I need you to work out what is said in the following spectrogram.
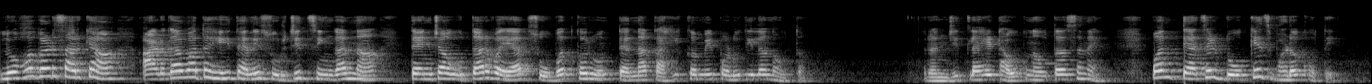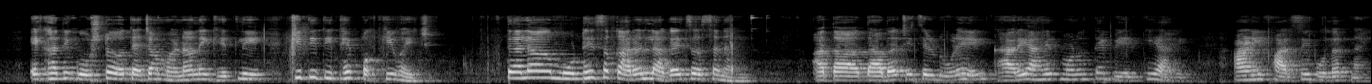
लोहगडसारख्या आडगावातही त्याने सुरजित सिंगांना त्यांच्या उतार वयात सोबत करून त्यांना काही कमी पडू दिलं नव्हतं. रणजितला हे ठाऊक नव्हतं असं नाही पण त्याचे डोकेच भडक होते. एखादी गोष्ट त्याच्या मनाने घेतली की ती तिथे पक्की व्हायची. त्याला मोठेसं कारण लागायचं असं नाही. आता दादाजीचे डोळे घारे आहेत म्हणून ते बेरकी आहे आणि फारसे बोलत नाही.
